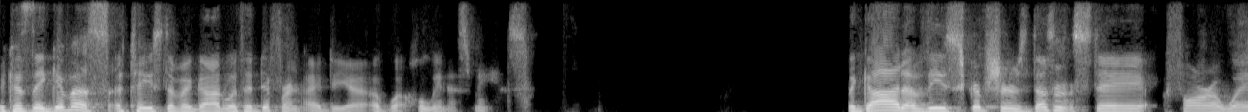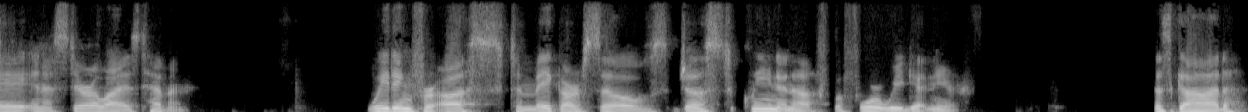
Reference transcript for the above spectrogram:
because they give us a taste of a God with a different idea of what holiness means. The God of these scriptures doesn't stay far away in a sterilized heaven, waiting for us to make ourselves just clean enough before we get near. This God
